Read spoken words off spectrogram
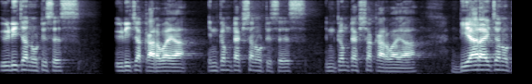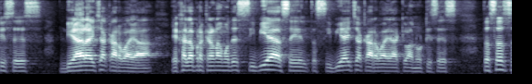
ईडीच्या नोटिसेस ईडीच्या कारवाया इन्कम टॅक्सच्या नोटिसेस इन्कम टॅक्सच्या कारवाया डी आर आयच्या नोटिसेस डी आर आयच्या कारवाया एखाद्या प्रकरणामध्ये सी बी आय असेल तर सी बी आयच्या कारवाया किंवा नोटिसेस तसंच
